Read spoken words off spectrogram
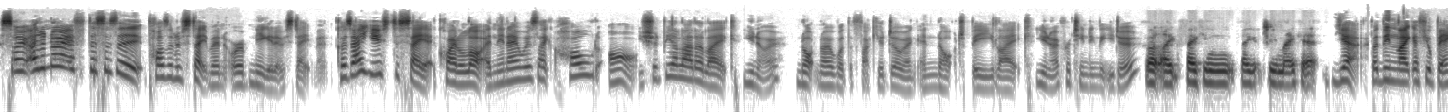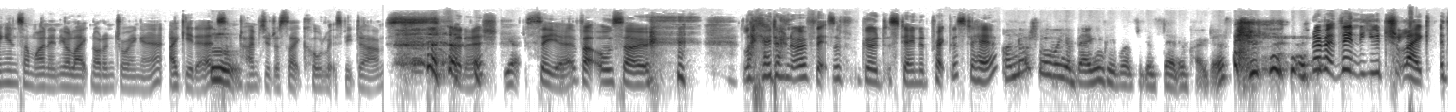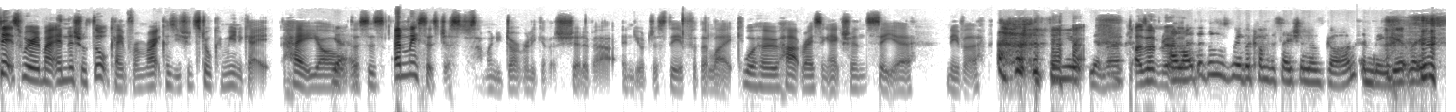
So I don't know if this is a positive statement or a negative statement because I used to say it quite a lot, and then I was like, "Hold on, you should be allowed to like, you know, not know what the fuck you're doing and not be like, you know, pretending that you do." But like faking, fake it till you make it. Yeah, but then like if you're banging someone and you're like not enjoying it, I get it. Mm. Sometimes you're just like, "Cool, let's be done, finish, Yeah. see ya." But also, like I don't know if that's a good standard practice to have. I'm not sure when you're banging people it's a good standard practice. No, but then you tr- like that's where my initial thought came from, right? Because you should still communicate. Hey, yo, Yeah. this is unless it's just someone you don't really give a shit about, and you're just there for the like woohoo, heart racing action. See ya, never. See you never. Doesn't I like that this is where the conversation has gone immediately.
